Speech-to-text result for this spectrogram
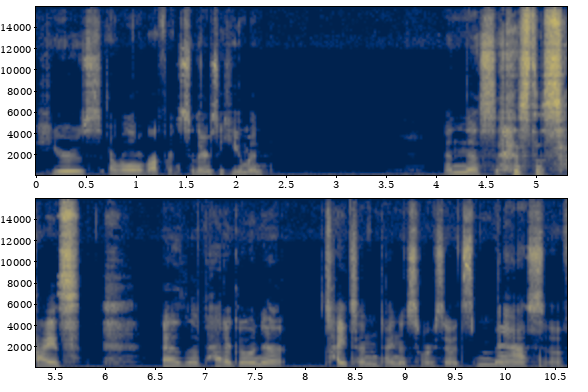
here's a little reference. So there's a human, and this is the size of the Patagonia Titan dinosaur, so it's massive.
